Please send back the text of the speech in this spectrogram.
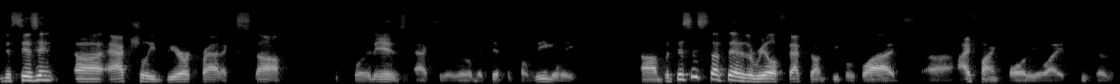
This isn't uh, actually bureaucratic stuff. Well, it is actually a little bit difficult legally. Uh, but this is stuff that has a real effect on people's lives. Uh, I find quality of life because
